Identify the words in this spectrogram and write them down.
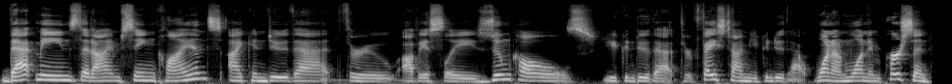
That means that I'm seeing clients. I can do that through obviously Zoom calls. You can do that through FaceTime. You can do that one on one in person.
